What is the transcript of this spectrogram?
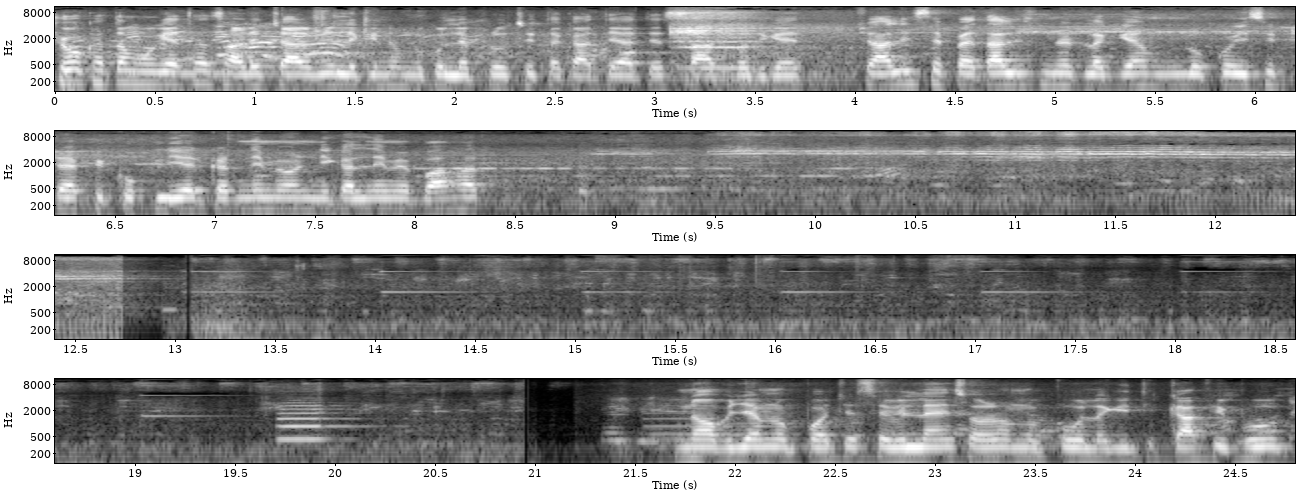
शो ख़त्म हो गया था साढ़े चार बजे, लेकिन हम लोग को लेप्रोसी तक आते आते सात बज गए। चालीस से पैंतालीस मिनट लग गए हम लोग को इसी ट्रैफ़िक को क्लियर करने में और निकलने में बाहर। नौ बजे हम लोग पहुँचे सिविल लाइन्स और हम लोग को लगी थी काफ़ी भूख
